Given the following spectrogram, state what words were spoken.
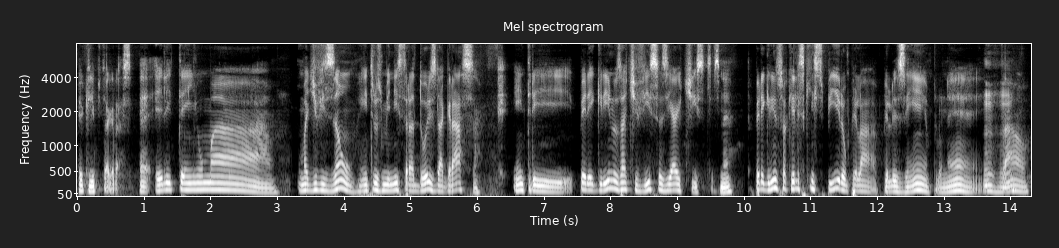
Eclipse da Graça. É, ele tem uma, uma divisão entre os ministradores da graça, entre peregrinos, ativistas e artistas, né? Peregrinos são aqueles que inspiram pela, pelo exemplo, né? Uhum. tal.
